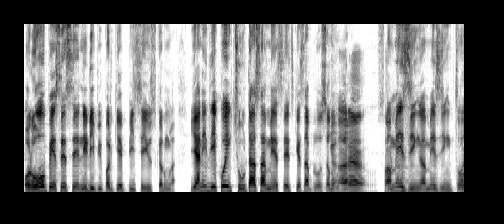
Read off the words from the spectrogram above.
और वो पैसे से निडी पीपल के पीछे यूज करूंगा यानी देखो एक छोटा सा मैसेज कैसा ब्लोसम होता અરે है સો અમેઝિંગ અમેઝિંગ તો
